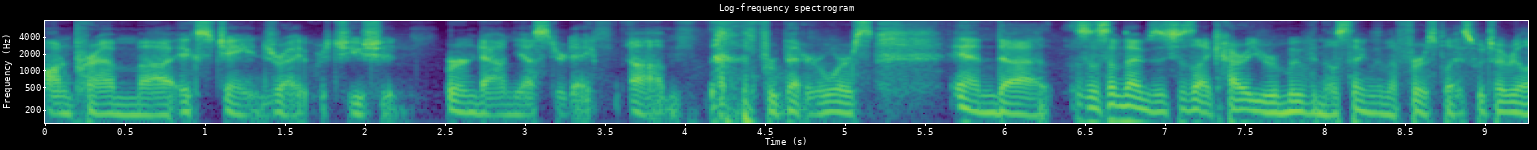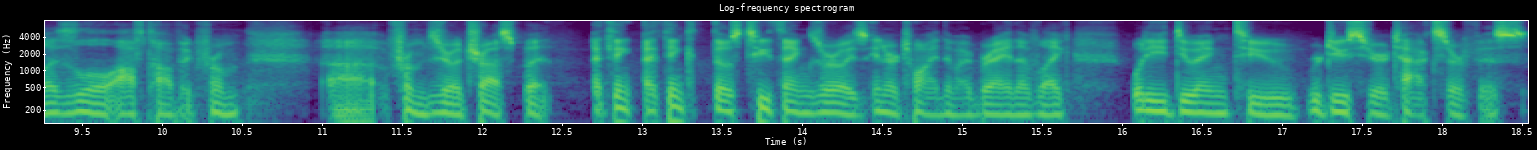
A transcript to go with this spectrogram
on-prem uh, Exchange, right? Which you should burn down yesterday, um, for better or worse. And uh, so sometimes it's just like, how are you removing those things in the first place? Which I realize is a little off topic from uh, from zero trust, but I think I think those two things are always intertwined in my brain. Of like, what are you doing to reduce your attack surface?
